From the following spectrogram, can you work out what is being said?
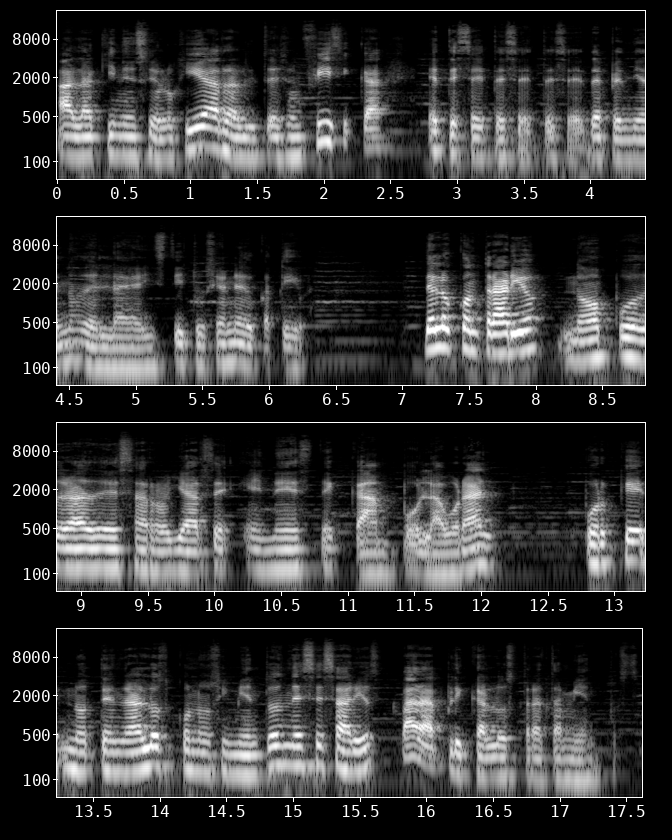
a la kinesiología, rehabilitación física, etc, etc, etc, dependiendo de la institución educativa. De lo contrario, no podrá desarrollarse en este campo laboral porque no tendrá los conocimientos necesarios para aplicar los tratamientos.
